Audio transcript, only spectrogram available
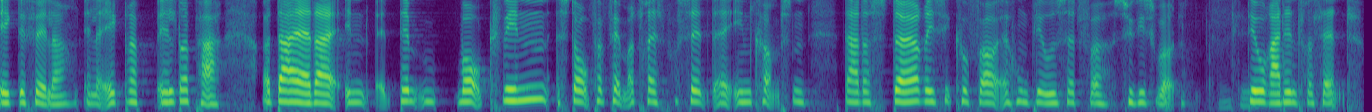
ægtefæller eller ældre, ældre par. Og der er der en, dem, hvor kvinden står for 65% af indkomsten, der er der større risiko for, at hun bliver udsat for psykisk vold. Det, det er jo ret interessant.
